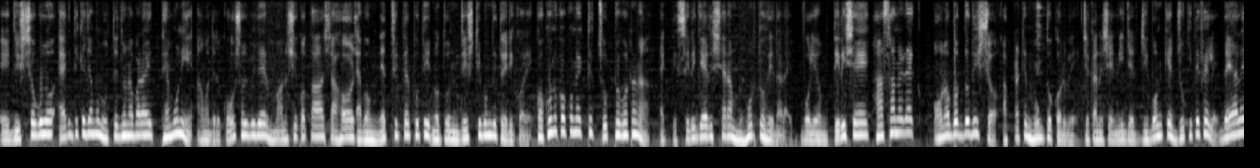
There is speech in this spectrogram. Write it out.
এই দৃশ্যগুলো একদিকে যেমন উত্তেজনা বাড়ায়, তেমনি আমাদের কৌশলবিদের মানসিকতা, সাহস এবং নেতৃত্বের প্রতি নতুন দৃষ্টিভঙ্গি তৈরি করে। কখনো কখনো একটি ছোট্ট ঘটনা একটি সিরিজের সেরা মুহূর্ত হয়ে দাঁড়ায়। ভলিউম তিরিশে হাসানের এক অনবদ্য দৃশ্য। আপনাকে মুগ্ধ করবে, যেখানে সে নিজের জীবনকে ঝুঁকিতে ফেলে দেয়ালে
